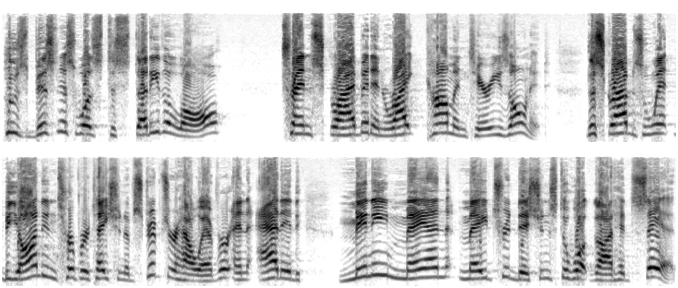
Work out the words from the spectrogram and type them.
whose business was to study the law, transcribe it, and write commentaries on it. The scribes went beyond interpretation of Scripture, however, and added many man made traditions to what God had said.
